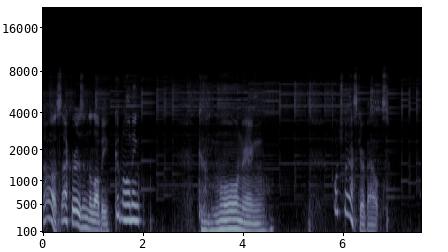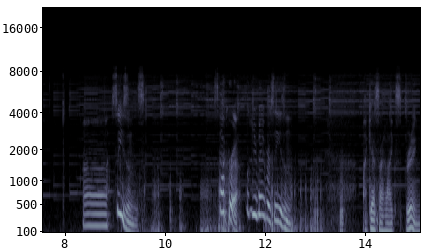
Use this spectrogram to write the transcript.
Oh, Sakura's in the lobby. Good morning. Good morning. What should I ask her about? Uh, seasons. Sakura, what's your favourite season? I guess I like spring.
